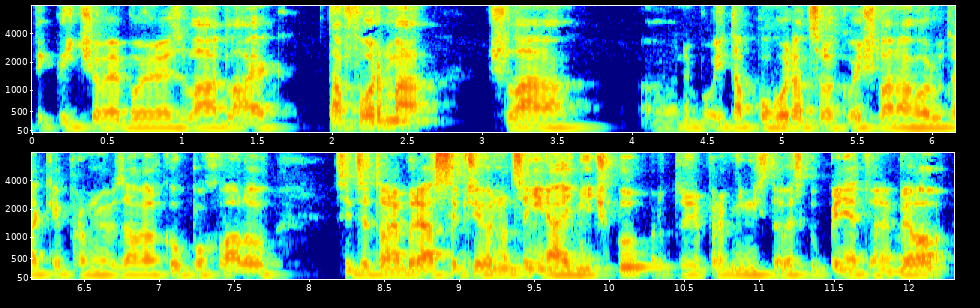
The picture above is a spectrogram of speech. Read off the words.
ty klíčové boje zvládla, jak ta forma šla, nebo i ta pohoda celkově šla nahoru, tak je pro mě za velkou pochvalu. Sice to nebude asi při hodnocení na jedničku, protože první místo ve skupině to nebylo,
